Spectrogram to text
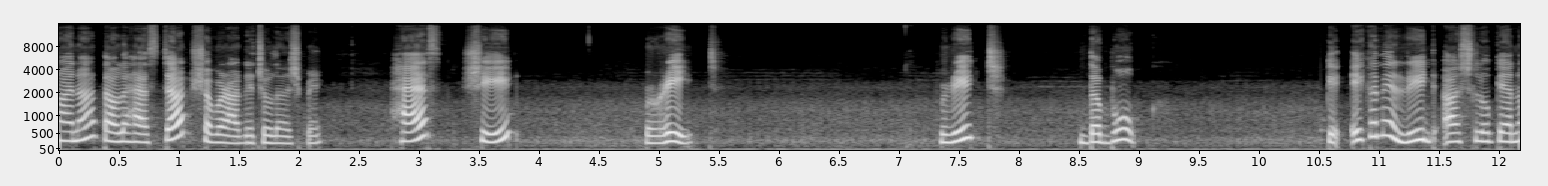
হয় না? তাহলে হ্যাজটা সবার আগে চলে আসবে। Has she read read the book okay এখানে রিড আসলো কেন?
